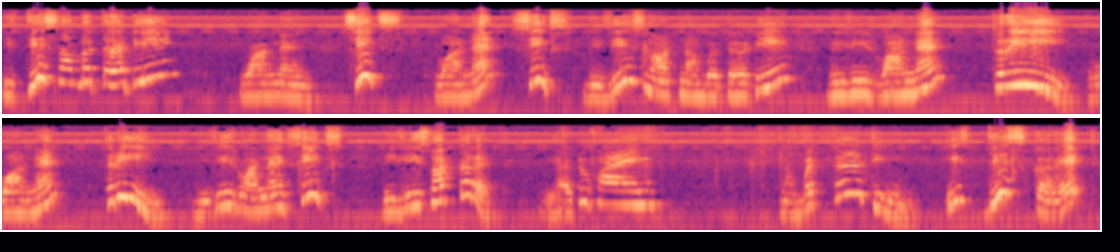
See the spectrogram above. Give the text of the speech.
Is this number 13? 1 and 6. 1 and 6. This is not number 13. This is 1 and 3. 1 and 3. This is 1 and 6. This is not correct. We have to find number 13. Is this correct?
